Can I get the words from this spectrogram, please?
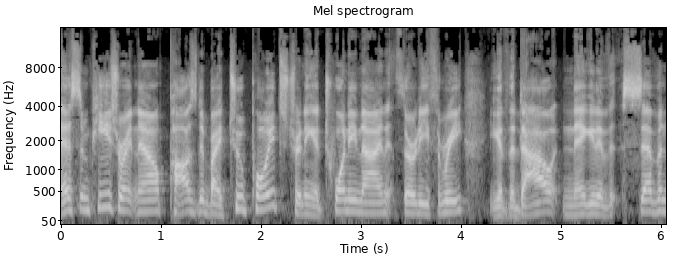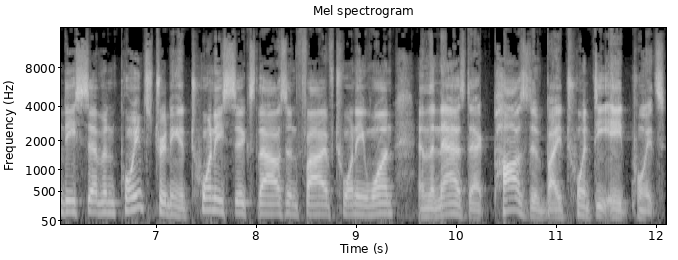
S&P's right now positive by two points, trading at 29.33. You get the Dow negative 77 points, trading at 26,521, and the Nasdaq positive by 28 points,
